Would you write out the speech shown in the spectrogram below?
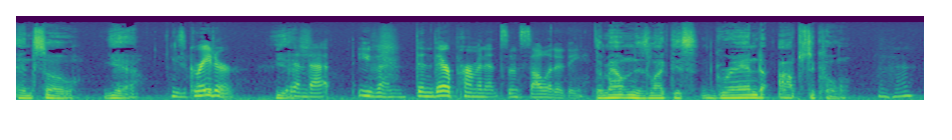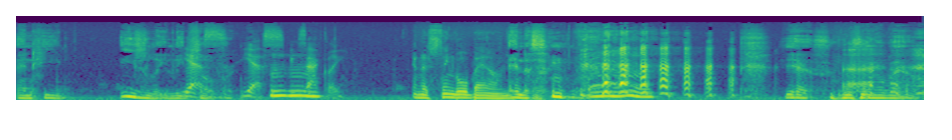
And so, yeah, He's greater yes. than that, even than their permanence and solidity. The mountain is like this grand obstacle, mm-hmm. and he easily leaps yes, over. yes, mm-hmm. exactly. in a single bound. In a single, mm-hmm. yes, in a single bound.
